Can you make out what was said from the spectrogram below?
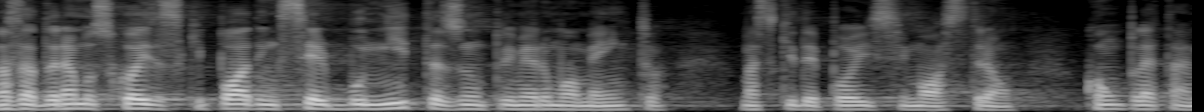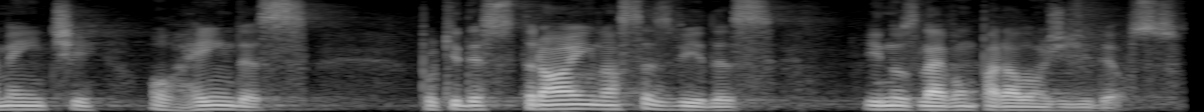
nós adoramos coisas que podem ser bonitas num primeiro momento, mas que depois se mostram completamente horrendas porque destroem nossas vidas e nos levam para longe de Deus.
